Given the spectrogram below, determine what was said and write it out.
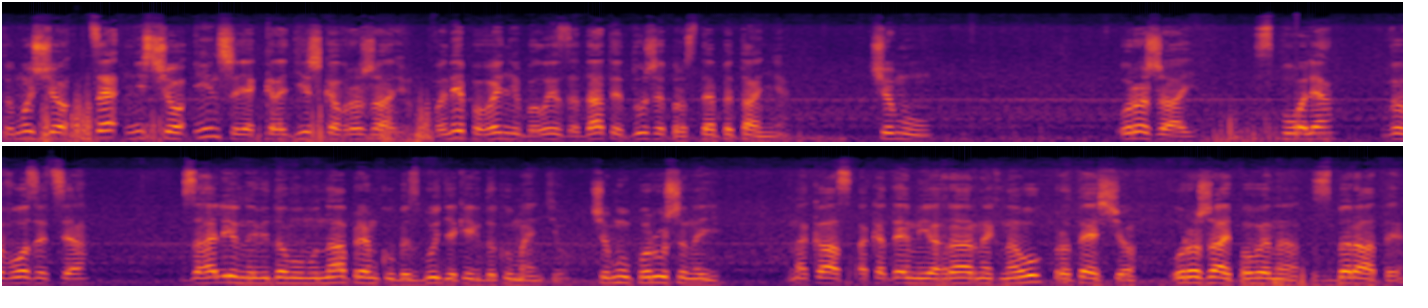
Тому що це ніщо інше, як крадіжка врожаю. Вони повинні були задати дуже просте питання. Чому урожай з поля вивозиться взагалі в невідомому напрямку без будь-яких документів. Чому порушений наказ Академії аграрних наук про те, що урожай повинна збирати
